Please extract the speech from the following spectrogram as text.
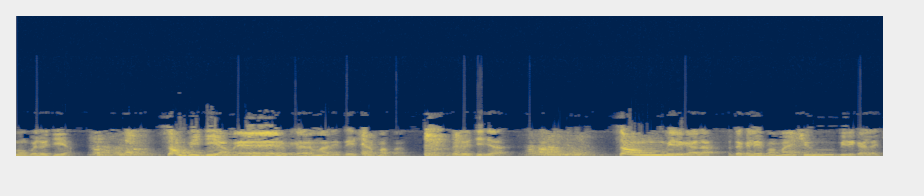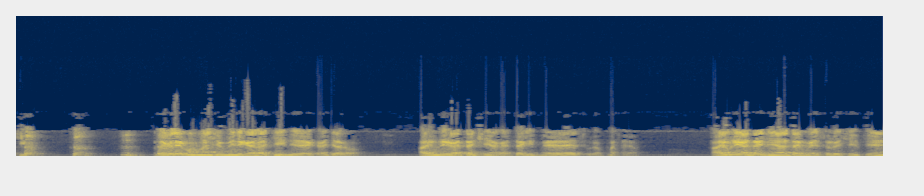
မောင်ဘယ်လိုကြည့်ရစောင့်ပြီးကြည့်ရမယ်လို့ဒကာဓမ္မတွေသေချာမှတ်ပါဘယ်လိုကြည့်ကြစောင့်ပြီးဒီကလာအတကလေးမှန်မှန်ရှုပြီးဒီကလာကြည့်အတကလေးမှန်မှန်ရှုပြီးဒီကလာကြည့်နေတဲ့အခါကျတော့အာယုန်တွေကတိုက်ချင်ရကတိုက်လိမ့်မယ်ဆိုတာမှတ်ထားရ အောင်အာယုန်တွေကတိုက်ချင်ရတိုက်မယ်ဆိုလို့ရှိရင်ဖြင့်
